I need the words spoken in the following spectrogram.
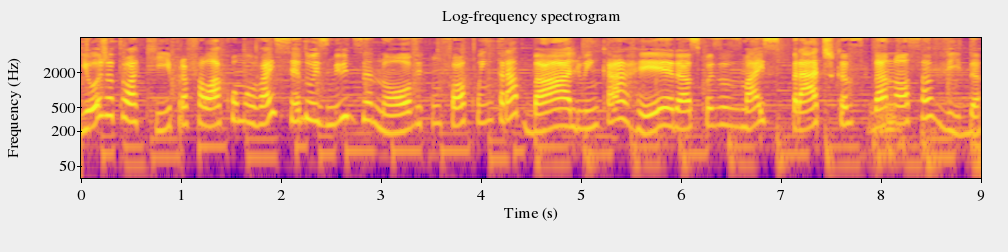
E hoje eu tô aqui para falar como vai ser 2019 com foco em trabalho, em carreira, as coisas mais práticas da nossa vida.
